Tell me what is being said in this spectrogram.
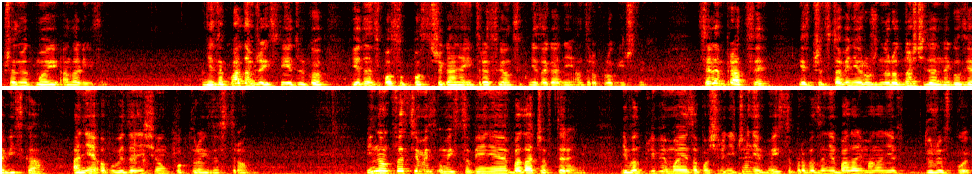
przedmiot mojej analizy. Nie zakładam, że istnieje tylko jeden sposób postrzegania interesujących mnie zagadnień antropologicznych. Celem pracy jest przedstawienie różnorodności danego zjawiska, a nie opowiedzenie się po którejś ze stron. Inną kwestią jest umiejscowienie badacza w terenie. Niewątpliwie moje zapośredniczenie w miejscu prowadzenia badań ma na nie duży wpływ.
